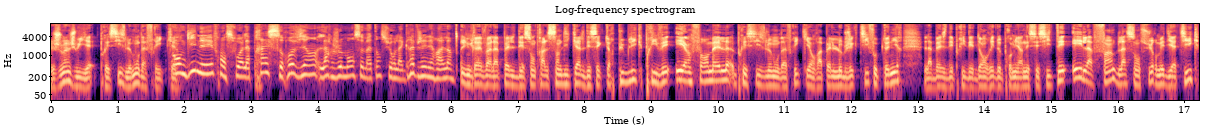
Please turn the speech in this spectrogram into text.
juin-juillet, précise le Monde Afrique. En Guinée, François, la presse revient largement ce matin sur la grève générale. Une grève à l'appel des centrales syndicales des secteurs publics, privés et informels, précise le Monde Afrique qui en rappelle l'objectif, obtenir la baisse des prix des denrées de première nécessité et la fin de la censure médiatique.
